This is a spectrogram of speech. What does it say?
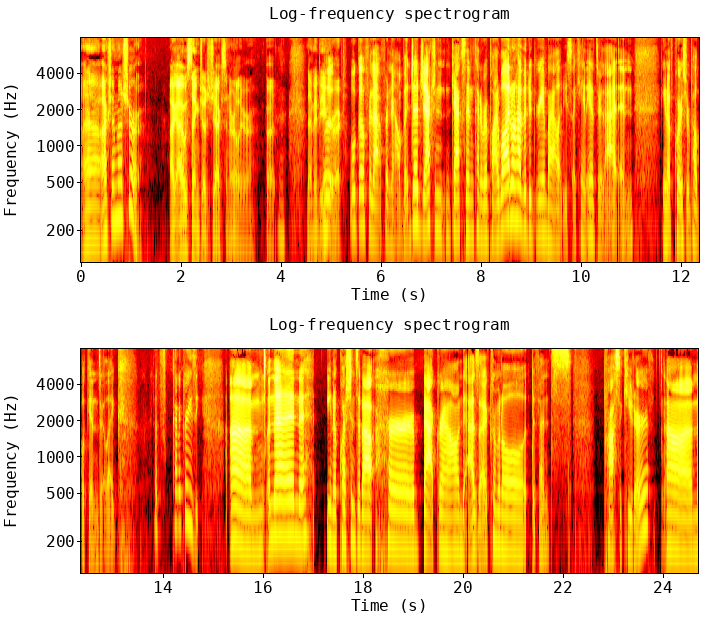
Uh, actually, I'm not sure. I, I was saying Judge Jackson earlier, but that may be We'll- incorrect. We'll go for that for now. But Judge Jackson Jackson kind of replied, "Well, I don't have a degree in biology, so I can't answer that." And you know, of course, Republicans are like, "That's kind of crazy." Um, and then you know, questions about her background as a criminal defense prosecutor, um,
